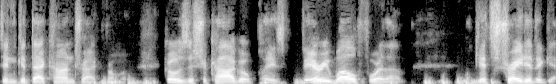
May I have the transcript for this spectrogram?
Didn't get that contract from him. Goes to Chicago, plays very well for them. Gets traded again,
